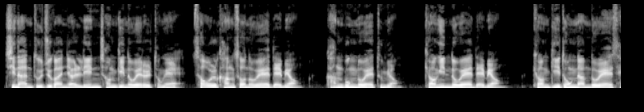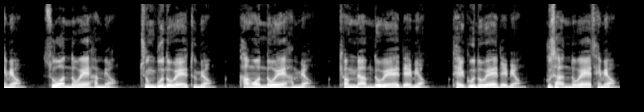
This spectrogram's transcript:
지난 두 주간 열린 정기노회를 통해 서울 강서노회 4명, 강북노회 2명, 경인노회 4명, 경기 동남노회 3명, 수원노회 1명, 중부노회 2명, 강원노회 1명, 경남노회 4명, 대구노회 4명, 부산노회 3명,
